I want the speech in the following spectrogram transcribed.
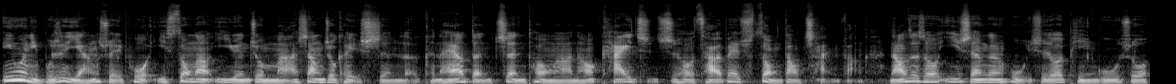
因为你不是羊水破，一送到医院就马上就可以生了，可能还要等阵痛啊，然后开指之后才会被送到产房，然后这时候医生跟护士都会评估说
